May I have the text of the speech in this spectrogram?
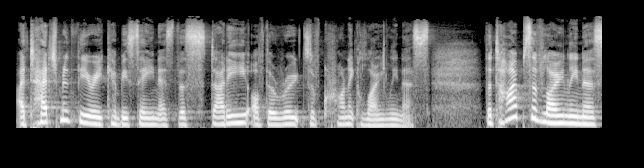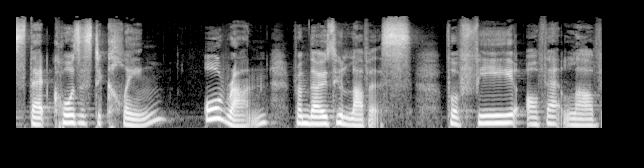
attachment theory can be seen as the study of the roots of chronic loneliness, the types of loneliness that cause us to cling or run from those who love us for fear of that love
